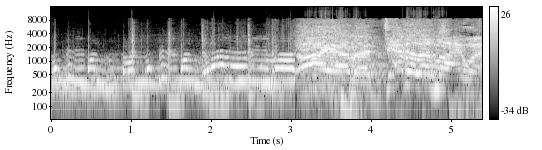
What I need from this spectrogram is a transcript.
I am a devil of my way.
